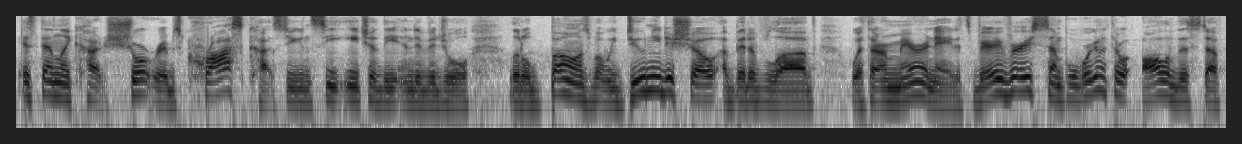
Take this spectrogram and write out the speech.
is thinly cut short ribs, cross cut so you can see each of the individual little bones, but we do need to show a bit of love with our marinade. It's very, very simple. We're gonna throw all of this stuff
